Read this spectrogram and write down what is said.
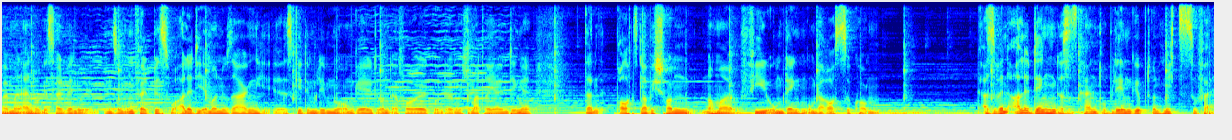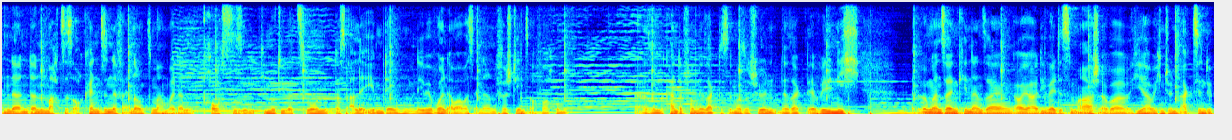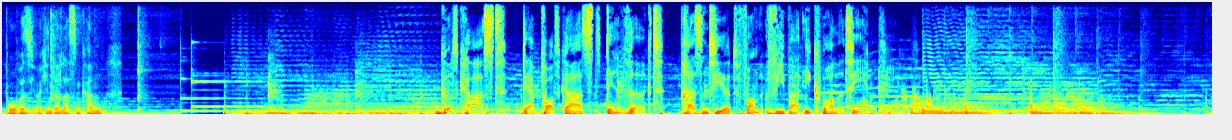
weil mein Eindruck ist halt, wenn du in so einem Umfeld bist, wo alle dir immer nur sagen, es geht im Leben nur um Geld und Erfolg und irgendwelche materiellen Dinge, dann braucht es, glaube ich, schon nochmal viel Umdenken, um da rauszukommen. Also wenn alle denken, dass es kein Problem gibt und nichts zu verändern, dann macht es auch keinen Sinn, eine Veränderung zu machen, weil dann brauchst du die Motivation, dass alle eben denken, nee, wir wollen aber was ändern und verstehen es auch warum. Also ein Bekannter von mir sagt das immer so schön, er sagt, er will nicht irgendwann seinen Kindern sagen, oh ja, die Welt ist im Arsch, aber hier habe ich ein schönes Aktiendepot, was ich euch hinterlassen kann. Goodcast, der Podcast, der wirkt. Präsentiert von Viva Equality.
